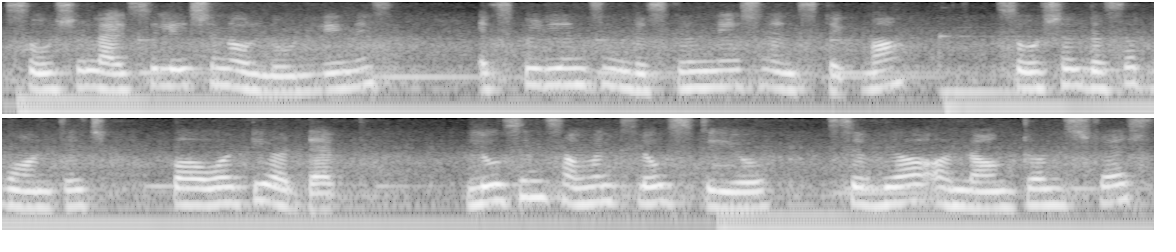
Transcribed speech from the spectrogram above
social isolation or loneliness, experiencing discrimination and stigma, social disadvantage, poverty or debt, losing someone close to you, severe or long term stress,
